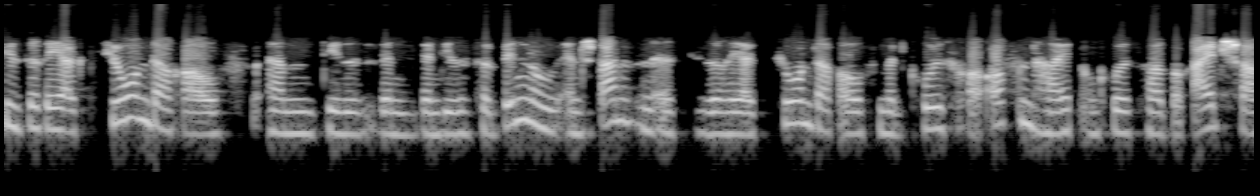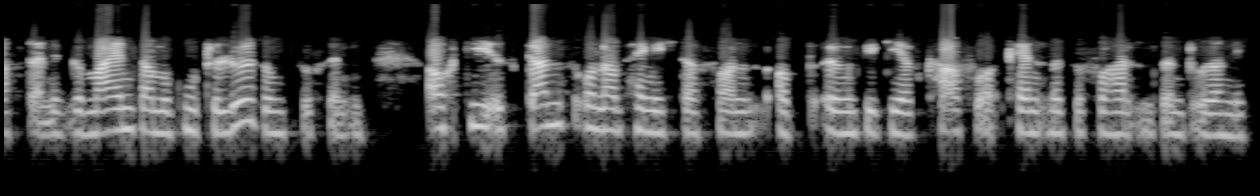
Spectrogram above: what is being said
diese Reaktion darauf, ähm, diese, wenn, wenn diese Verbindung entstanden ist, diese Reaktion darauf mit größerer Offenheit und größerer Bereitschaft, eine gemeinsame gute Lösung zu finden, auch die ist ganz unabhängig davon, ob irgendwie GfK-Kenntnisse vorhanden sind oder nicht.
